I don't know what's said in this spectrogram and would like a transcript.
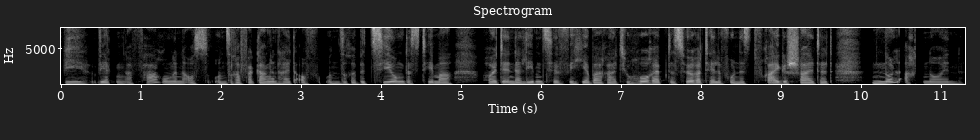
Wie wirken Erfahrungen aus unserer Vergangenheit auf unsere Beziehung? Das Thema heute in der Lebenshilfe hier bei Radio Horeb. Das Hörertelefon ist freigeschaltet. 089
